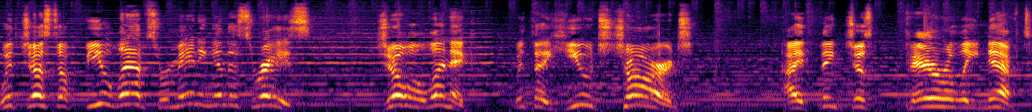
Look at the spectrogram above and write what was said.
with just a few laps remaining in this race. Joe Olenek with a huge charge. I think just barely nipped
